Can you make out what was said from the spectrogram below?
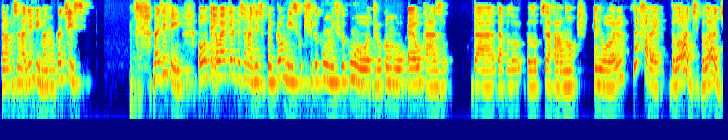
Ela é uma personagem bi, mas nunca disse. Mas enfim, ou, tem, ou é aquele personagem super promíscuo que fica com um e fica com outro, como é o caso da, da Blue, Blue, sei lá falar o nome, and Water. Como é que fala? É Blood? Blood?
